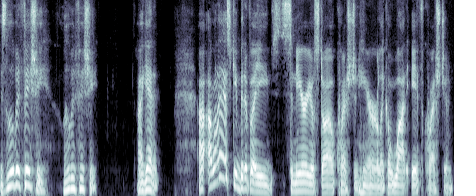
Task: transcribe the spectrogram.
is a little bit fishy, a little bit fishy. I get it. Uh, I want to ask you a bit of a scenario style question here, like a what if question.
